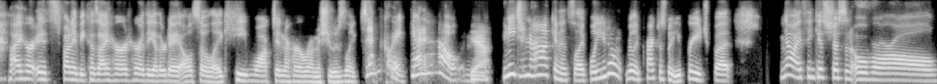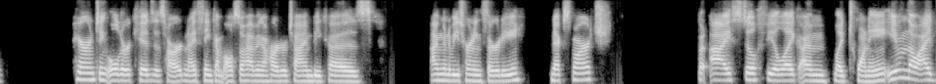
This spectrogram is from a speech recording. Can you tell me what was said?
I heard it's funny because I heard her the other day also like he walked into her room and she was like, Zachary, get out. And Yeah. You need to knock. And it's like, well, you don't really practice what you preach. But no, I think it's just an overall parenting older kids is hard. And I think I'm also having a harder time because I'm going to be turning 30 next March. But I still feel like I'm like 20, even though I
